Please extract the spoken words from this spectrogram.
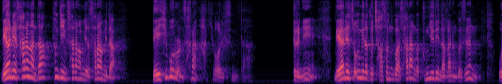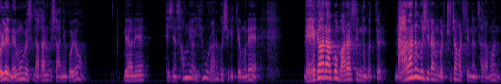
내 안에 사랑한다? 형제님 사랑합니다. 사랑합니다. 내 힘으로는 사랑하기 어렵습니다. 그러니 내 안에 조금이라도 자선과 사랑과 긍휼이 나가는 것은 원래 내 몸에서 나가는 것이 아니고요. 내 안에 대신 성령의 힘으로 하는 것이기 때문에 내가라고 말할 수 있는 것들, 나라는 것이라는 걸 주장할 수 있는 사람은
